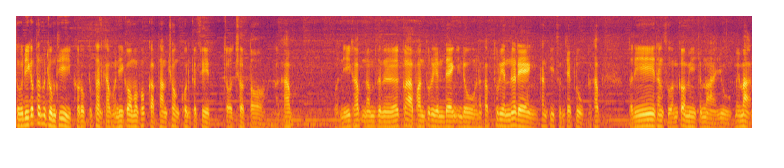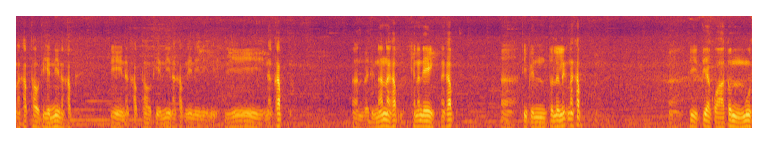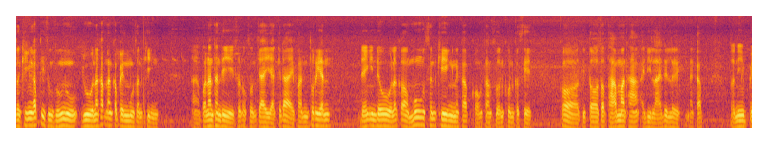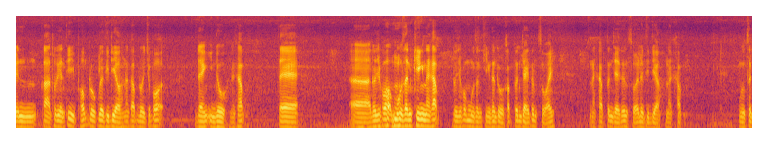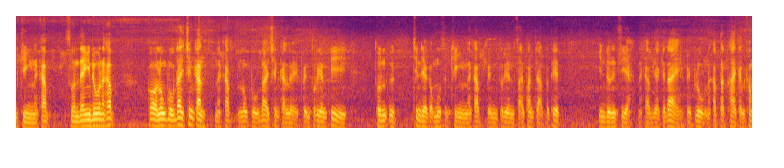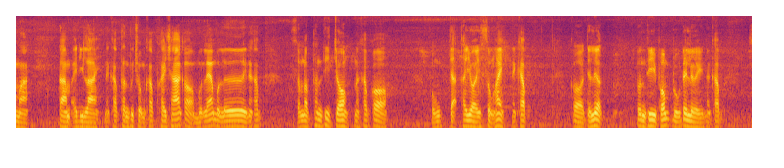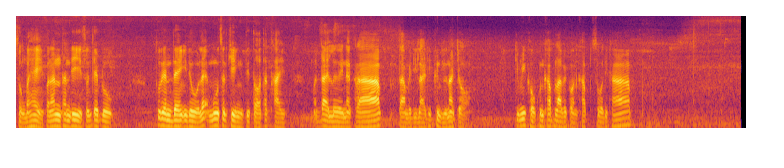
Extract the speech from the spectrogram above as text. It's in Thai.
สวัสดีครับท่านผู้ชมที่เคารพทุกท่านครับ วันนี้ก็มาพบกับทางช่องคนเกษตรจอชตนะครับ วันนี้ครับนำเสนอกล้าพันธุ์ทุเรียนแดงอินโดนะครับ ทุเรียนเนื้อแดงท่านที่สนใจปลูกนะครับ ตอนนี้ทางสวนก็มีจำหน่ายอยู่ไม่มากนะครับ เท่าที่เห็นนี่นะครับ นี่นะครับ เท่าที่เห็นนี่นะครับ นี่นี่นี่นี่นี่นะครับอ่านไปถึงนั้นนะครับ แค่นั้นเองนะครับอ่าที่เป็นต้นเล็กๆนะครับอ่า ที่เตี้ยกว่าต้นมูสันคิงครับที่สูงสูงอยู่นะครับ นั่นก็เป็นมูสันคิงเพราะนั้นท่านที่สนอกสนใจอยากจะได้พันธุ์ทุเรียนแดงอินโด แล้วก็มูสันคิงนะครับของทางสวนคนเกษตร ก็ติดต่อสอบถามมาทางไอดีไลน์ได้เลยนะครับตอนนี้เป็นกล้าทุเรียนที่พร้อมปลูกเลยทีเดียวนะครับ โดยเฉพาะแดงอินโดนะครับ แต่โดยเฉพาะมูสันคิงนะครับโดยเฉพาะมูสันคิงท่านดูครับต้นใหญ่ต้นสวยนะครับ ต้นใหญ่ต้นสวยเลยทีเดียวนะครับ มูสันคิงนะครับ ส่วนแดงอินโดนะครับ ก็ลงปลูกได้เช่นกันนะครับ ลงปลูกได้เช่นกันเลย เป็นทุเรียนที่ทนอึดเช่นเดียวกับมูสันคิงนะครับ เป็นทุเรียนสายพันธุ์จากประเทศอินโดนีเซียนะครับ อยากจะได้ไปปลูกนะครับ ทักทายกันเข้ามาตามไอดีไลน์นะครับท่านผู้ชมครับ ใครช้าก็หมดแล้วหมดเลยนะครับสำหรับท่านที่จองนะครับก็ผมจะทยอยส่งให้นะครับ ก็จะเลือกต้นที่พร้อมปลูกได้เลยนะครับ ส่งไปให้ เพราะนั้นท่านที่สนใจปลูก ทุเรียนแดงอินโดและมูสันคิง ติดต่อทักไทยมาได้เลยนะครับ ตามไปดีไลน์ที่ขึ้นอยู่หน้าจอคลิปนี้ขอบคุณครับลาไปก่อนครับ สวัสดีครับ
